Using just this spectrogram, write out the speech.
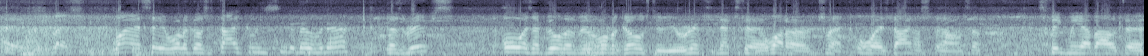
Hey, Splash. Why I say roller coaster tycoon, you see that over there? There's ribs. Always I build a roller coaster. You rip next to water track. Always dino style. So think me about uh,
